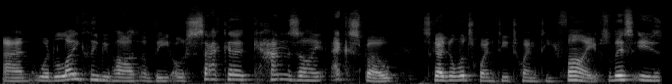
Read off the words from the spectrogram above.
and would likely be part of the Osaka Kansai Expo scheduled for 2025. So this is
